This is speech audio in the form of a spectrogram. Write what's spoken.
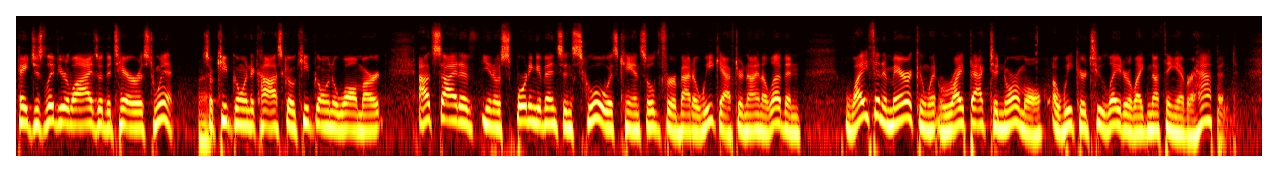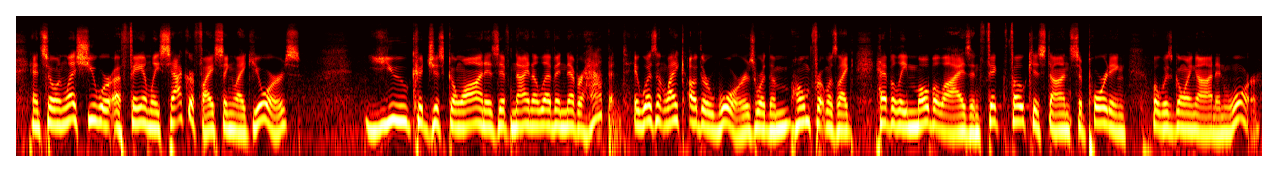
hey, just live your lives or the terrorists win. Right. So keep going to Costco, keep going to Walmart. Outside of, you know, sporting events in school was canceled for about a week after 9-11. Life in America went right back to normal a week or two later like nothing ever happened. And so unless you were a family sacrificing like yours, you could just go on as if 9-11 never happened it wasn't like other wars where the home front was like heavily mobilized and fi- focused on supporting what was going on in war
